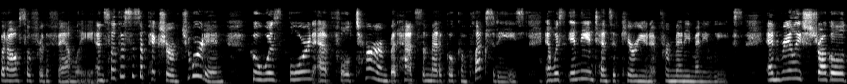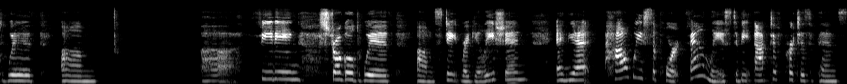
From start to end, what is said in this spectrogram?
but also for the family. And so this is a picture of Jordan, who was born at full term, but had some medical complexities and was in the intensive care unit for many, many weeks and really struggled with um, uh, feeding, struggled with um, state regulation, and yet how we support families to be active participants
